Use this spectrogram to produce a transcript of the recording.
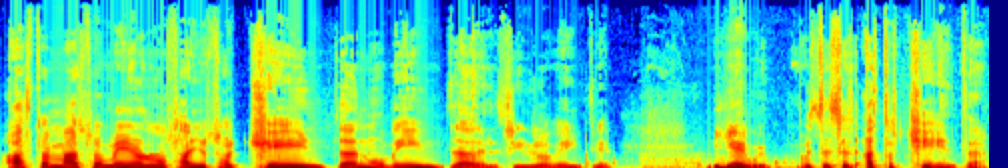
hasta más o menos los años 80, 90 del siglo XX y pues hasta 80.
